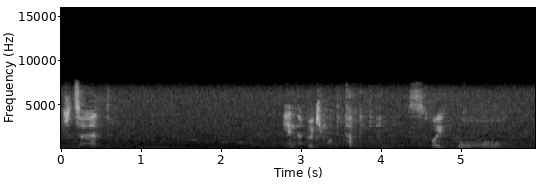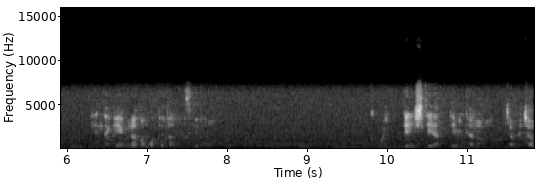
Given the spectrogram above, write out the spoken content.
ずーっと変な武器持って立っててすごいこう変なゲームだと思ってたんですけど一転してやってみたらめちゃめちゃ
